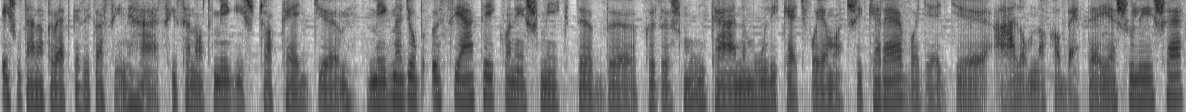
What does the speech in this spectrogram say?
És utána következik a színház, hiszen ott mégiscsak egy még nagyobb összjátékon és még több közös munkán múlik egy folyamat sikere, vagy egy álomnak a beteljesülése,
